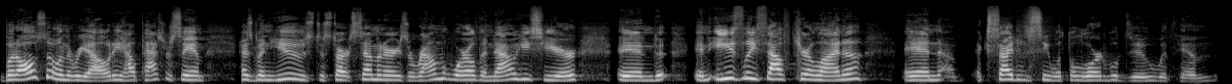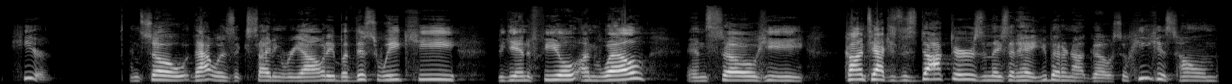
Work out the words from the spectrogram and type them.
But also in the reality how Pastor Sam has been used to start seminaries around the world, and now he's here in, in Easley, South Carolina, and excited to see what the Lord will do with him here. And so that was exciting reality. But this week he began to feel unwell. And so he contacted his doctors and they said, hey, you better not go. So he is home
